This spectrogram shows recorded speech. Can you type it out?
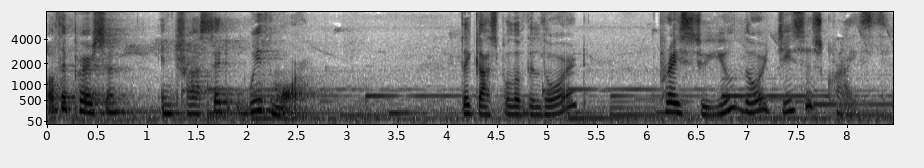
of the person entrusted with more. The Gospel of the Lord. Praise to you, Lord Jesus Christ.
